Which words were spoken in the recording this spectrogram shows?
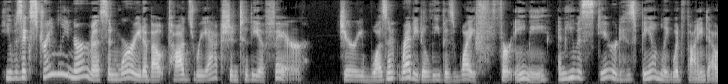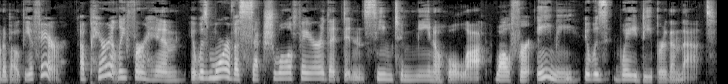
he was extremely nervous and worried about Todd's reaction to the affair. Jerry wasn't ready to leave his wife for Amy, and he was scared his family would find out about the affair. Apparently, for him, it was more of a sexual affair that didn't seem to mean a whole lot, while for Amy, it was way deeper than that.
